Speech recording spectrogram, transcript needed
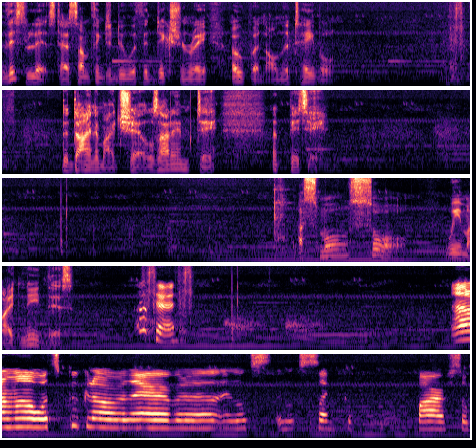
This list has something to do with the dictionary open on the table. The dynamite shells are empty. A pity. A small saw. We might need this. Okay. I don't know what's cooking over there, but uh, it looks it looks like a bar of soap.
